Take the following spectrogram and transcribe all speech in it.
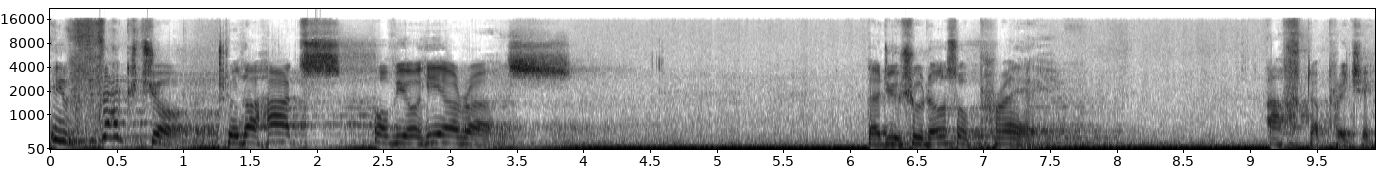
effectual to the hearts of your hearers. That you should also pray after preaching.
